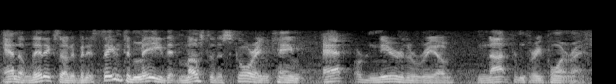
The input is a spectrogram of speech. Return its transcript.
analytics of it, but it seemed to me that most of the scoring came at or near the rim, not from three point range.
